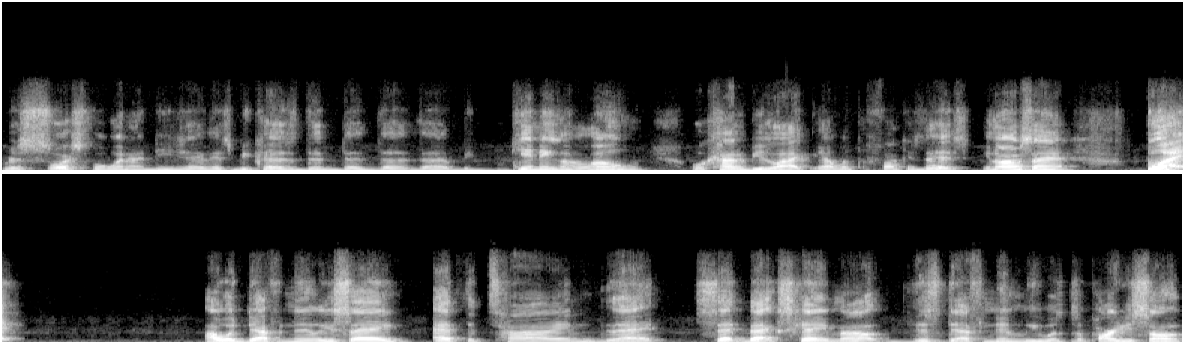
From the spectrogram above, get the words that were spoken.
resourceful when I DJ this because the the the, the beginning alone will kind of be like, yeah, what the fuck is this? You know what I'm saying? But I would definitely say at the time that setbacks came out, this definitely was a party song,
